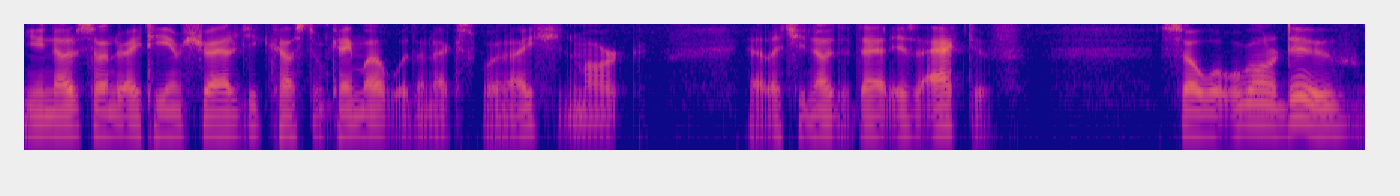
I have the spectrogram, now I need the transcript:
You notice under ATM strategy, custom came up with an explanation mark that lets you know that that is active. So what we're going to do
